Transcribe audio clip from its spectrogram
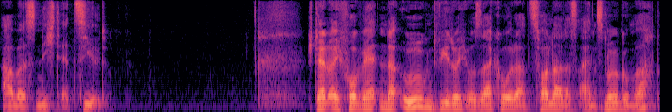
aber es nicht erzielt. Stellt euch vor, wir hätten da irgendwie durch Osako oder Zoller das 1-0 gemacht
